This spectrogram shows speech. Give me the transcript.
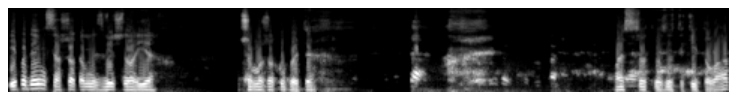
і подивимося, що там незвичного є, що можна купити. Ось тут везуть такий товар.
